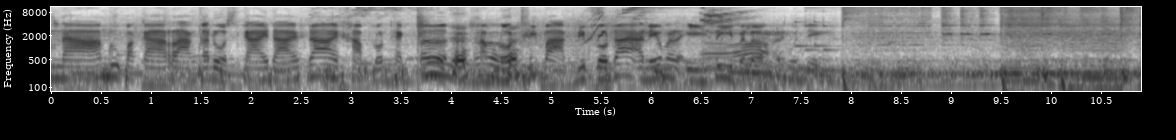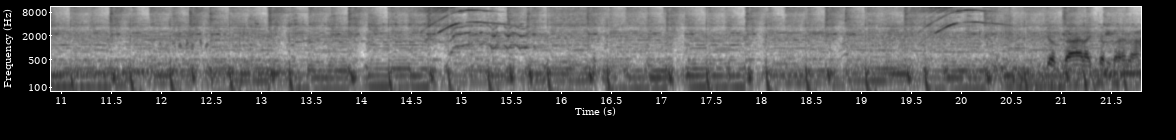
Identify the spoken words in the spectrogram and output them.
ำน้ำดูปะการังกระโดดสกายดิฟได้ขับรถแท็กเตอร์ ขับรถวิบากดิฟรถได้ อันนี้ก็มันอีซี่ไปเลยอันนี้พูดจริง ได้แล้วเกือบได้แล้ว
